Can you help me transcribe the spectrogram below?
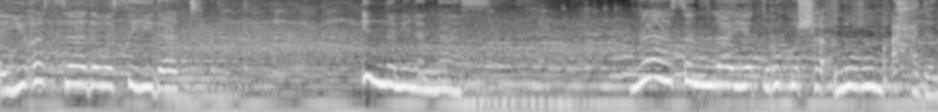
أيها السادة والسيدات إن من الناس ناسا لا يترك شأنهم أحدا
